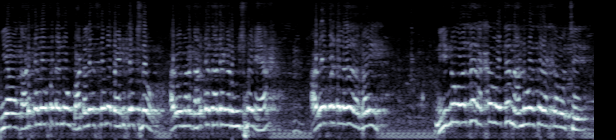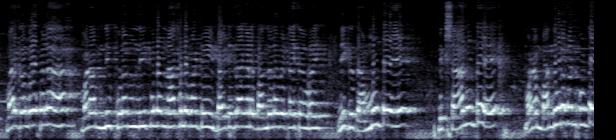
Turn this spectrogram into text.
నీ గడప లోపట నువ్వు బట్టలు వేసుకొని బయటకు వచ్చినావు. అవి మన గడప దాటంగా ఊసిపోయినాయా? అవే బట్టలు కదా భయ్. నిన్ను వస్తే రక్తం వచ్చే నన్ను వస్తే రక్తం వచ్చే. మరి లోపల మనం నీ కులం నీ కులం నా కులం అంటే బయటికి రాగానే బంధువులం ఎట్లయితే రై? నీకు దమ్ముంటే నీకు షాన్ ఉంటే మనం బంధువులం అనుకుంటే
